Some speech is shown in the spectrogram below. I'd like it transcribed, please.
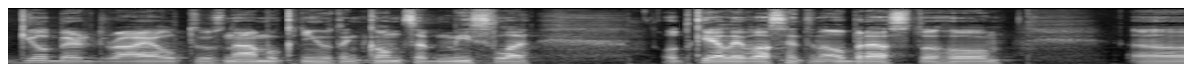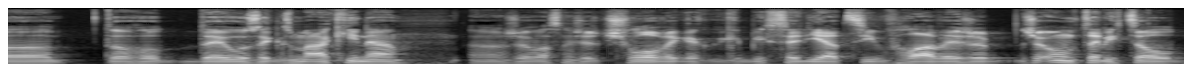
Gilbert Ryle tú známu knihu, ten koncept mysle, odkiaľ je vlastne ten obraz toho, uh, toho Deus ex machina, že vlastne, že človek ako keby sediaci v hlave, že, že on vtedy chcel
